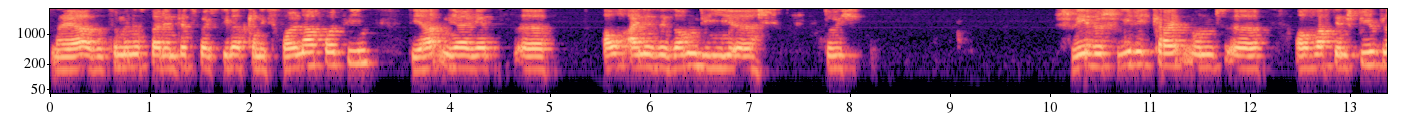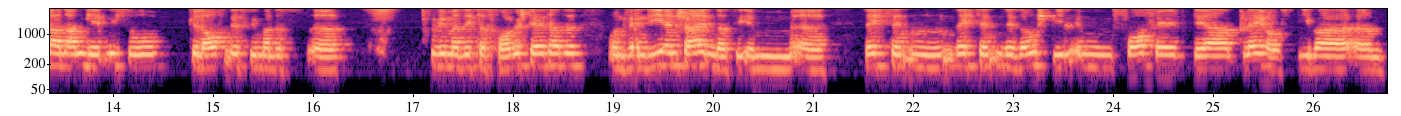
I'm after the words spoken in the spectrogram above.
Naja, also zumindest bei den Pittsburgh Steelers kann ich es voll nachvollziehen. Die hatten ja jetzt äh, auch eine Saison, die äh, durch schwere Schwierigkeiten und äh, auch was den Spielplan angeht, nicht so gelaufen ist, wie man das, äh, wie man sich das vorgestellt hatte. Und wenn die entscheiden, dass sie im äh, 16. 16. Saisonspiel im Vorfeld der Playoffs lieber ähm,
